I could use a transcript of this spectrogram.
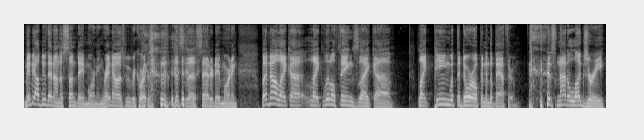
maybe I'll do that on a Sunday morning. Right now, as we record, this is a Saturday morning, but no, like uh, like little things like uh, like peeing with the door open in the bathroom. it's not a luxury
